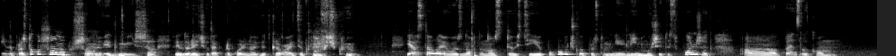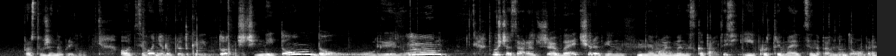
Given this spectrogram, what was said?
І не просто кушон, а кушон від Міша. Він, до речі, так прикольно відкривається кнопочкою. Я стала його знов наносити ось цією пуховочкою, просто мені лінь мочити спонжик, а пензликом просто вже набридло. От, сьогодні роблю такий досить щільний тон, тому що зараз вже вечір, він не має в мене скататись і протримається, напевно, добре.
